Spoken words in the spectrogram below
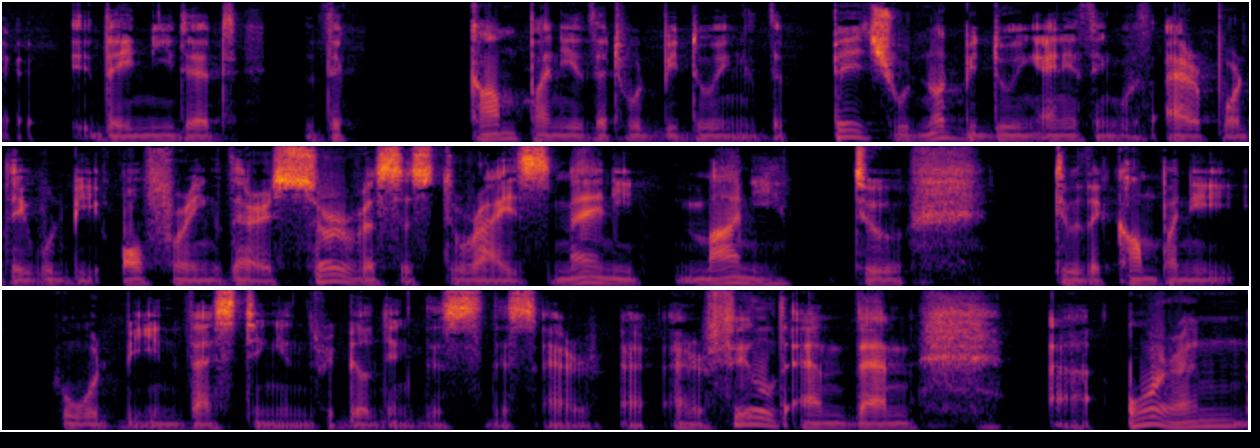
uh, they needed the company that would be doing the would not be doing anything with airport. They would be offering their services to raise many money to to the company who would be investing in rebuilding this this air uh, airfield. And then uh, Oren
